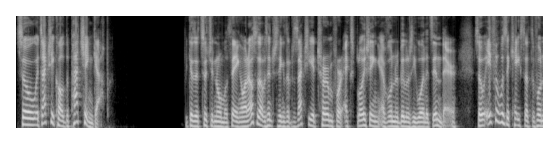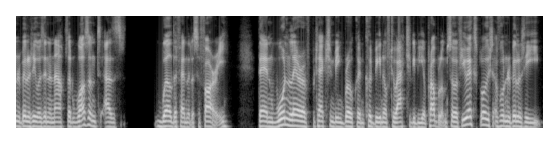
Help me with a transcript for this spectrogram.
So it's actually called the patching gap. because it's such a normal thing. And what I also thought was interesting is that there's actually a term for exploiting a vulnerability while it's in there. So if it was a case that the vulnerability was in an app that wasn't as well defended a Safari, then one layer of protection being broken could be enough to actually be a problem. So if you exploit a vulnerability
